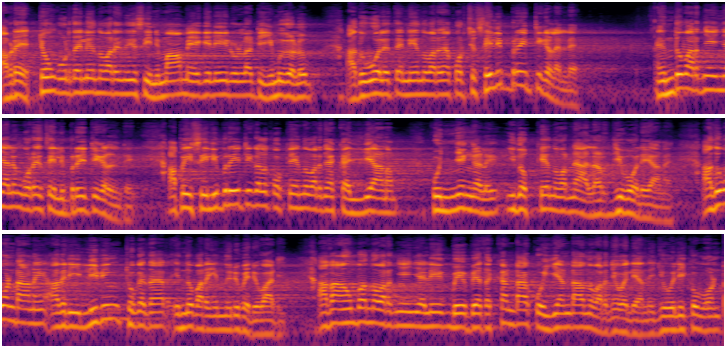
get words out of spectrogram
അവിടെ ഏറ്റവും കൂടുതൽ എന്ന് പറയുന്നത് ഈ സിനിമാ മേഖലയിലുള്ള ടീമുകളും അതുപോലെ തന്നെ എന്ന് പറഞ്ഞാൽ കുറച്ച് സെലിബ്രിറ്റികളല്ലേ എന്തു പറഞ്ഞു കഴിഞ്ഞാലും കുറേ സെലിബ്രിറ്റികളുണ്ട് അപ്പോൾ ഈ സെലിബ്രിറ്റികൾക്കൊക്കെ എന്ന് പറഞ്ഞാൽ കല്യാണം കുഞ്ഞുങ്ങൾ ഇതൊക്കെ എന്ന് പറഞ്ഞാൽ അലർജി പോലെയാണ്. അതുകൊണ്ടാണ് അവർ ഈ ലിവിങ് ടുഗദർ എന്ന് പറയുന്നൊരു പരിപാടി. അതാകുമ്പോൾ എന്ന് പറഞ്ഞു കഴിഞ്ഞാൽ വിതക്കണ്ട കൊയ്യണ്ട എന്ന് പറഞ്ഞ പോലെയാണ്. ജോലിക്ക് പോകണ്ട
